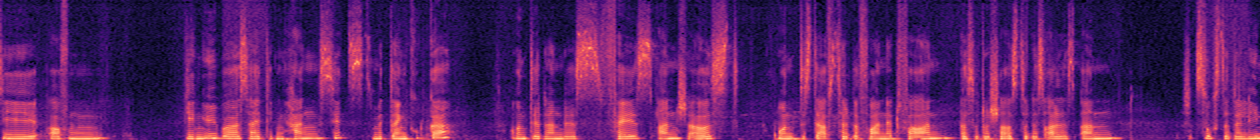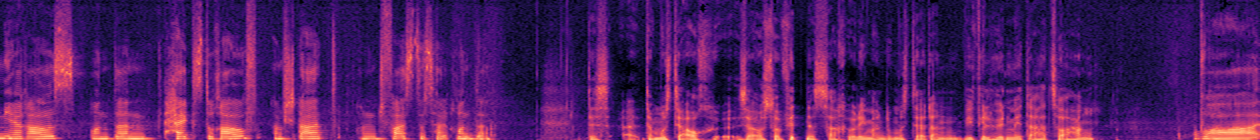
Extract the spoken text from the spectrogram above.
die auf dem gegenüberseitigen Hang sitzt mit deinem Gucker und dir dann das Face anschaust. Und das darfst halt davor nicht fahren. Also du schaust dir das alles an, suchst dir der Linie raus und dann hikest du rauf am Start und fährst das halt runter. Das, äh, da musst du ja auch, ist ja auch so eine Fitness-Sache, oder? Ich meine, du musst ja dann, wie viel Höhenmeter hat so ein Hang? Boah,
